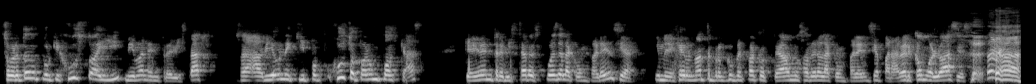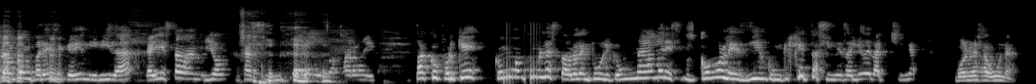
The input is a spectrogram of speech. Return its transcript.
Sobre todo porque justo ahí me iban a entrevistar. O sea, había un equipo justo para un podcast que iba a entrevistar después de la conferencia. Y me dijeron, no te preocupes, Paco, te vamos a ver a la conferencia para ver cómo lo haces. la conferencia que di en mi vida, ahí estaban, y yo, o sea, sin y Paco, ¿por qué? ¿Cómo, cómo les hablar en público? Madre, pues, ¿cómo les digo? ¿Con qué jeta si me salió de la chinga? Bueno, esa una.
